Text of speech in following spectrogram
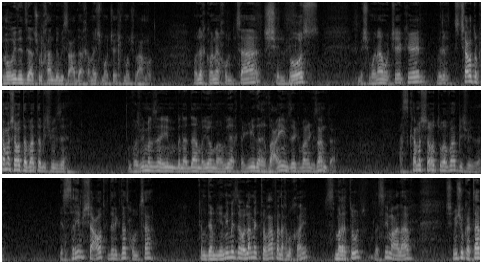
מוריד את זה על שולחן במסעדה, 500, 600, 700. הולך קונה חולצה של בוס ב-800 שקל, ותשאל אותו כמה שעות עבדת בשביל זה. אתם חושבים על זה? אם בן אדם היום מרוויח, תגיד 40, זה כבר הגזמת. אז כמה שעות הוא עבד בשביל זה? 20 שעות כדי לקנות חולצה? אתם מדמיינים איזה עולם מטורף אנחנו חיים? סמרטוט, לשים עליו, שמישהו כתב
